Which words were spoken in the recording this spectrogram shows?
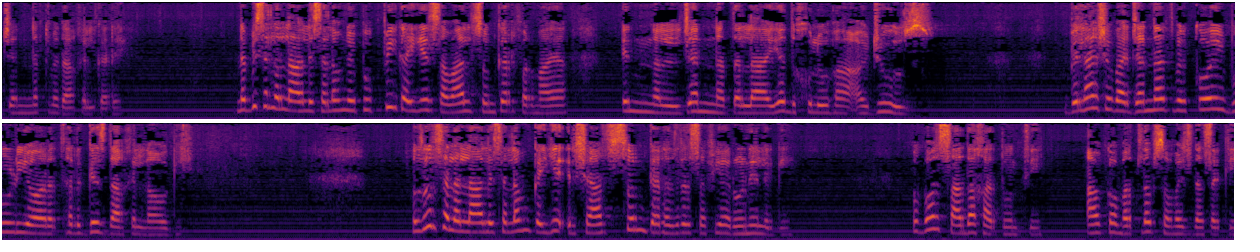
جنت میں داخل کرے۔ نبی صلی اللہ علیہ وسلم نے پپی کا یہ سوال سن کر فرمایا، ان الجنت لا يدخلها عجوز۔ بلا شبہ جنت میں کوئی بوڑھی عورت ہرگز داخل نہ ہوگی۔ حضور صلی اللہ علیہ وسلم کا یہ ارشاد سن کر حضرت صفیہ رونے لگی۔ وہ بہت سادہ خاتون تھی۔ آپ کا مطلب سمجھ نہ سکی۔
